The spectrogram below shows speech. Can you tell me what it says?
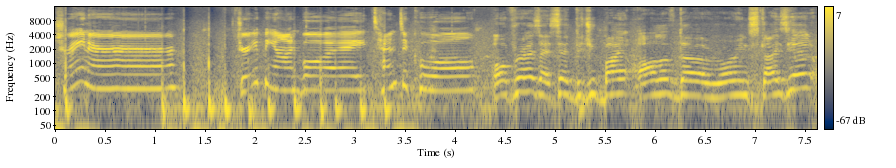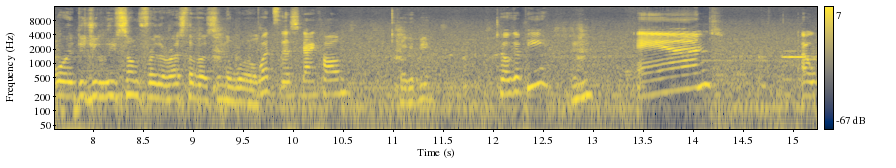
Trainer! Vaporeon Boy, Tentacool. Oh, Perez, I said, did you buy all of the Roaring Skies yet, or did you leave some for the rest of us in the world? What's this guy called? Togepi? Togepi? Mm-hmm. And a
